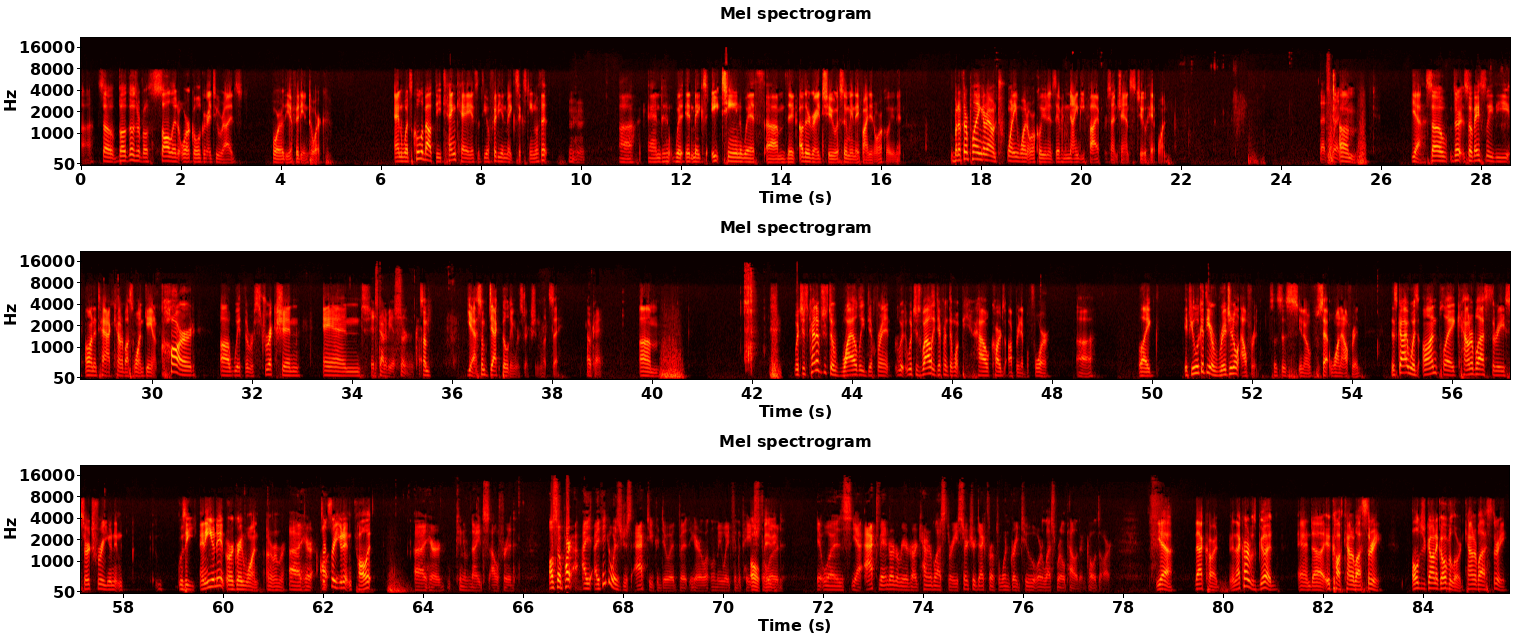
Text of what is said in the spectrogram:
Uh, so both those are both solid Oracle grade two rides for the Ophidian to work. And what's cool about the 10K is that the Ophidian makes 16 with it, hmm uh, and wi- it makes 18 with um, the other grade two, assuming they find an Oracle unit. But if they're playing around 21 Oracle units, they have a 95% chance to hit one. that's good. Um, yeah. So there, so basically, the on attack counterblast one gain a card uh, with the restriction and it's got to be a certain card. some yeah some deck building restriction. Let's say. Okay. Um, which is kind of just a wildly different, which is wildly different than what how cards operated before. Uh, like if you look at the original Alfred, so this is you know set one Alfred. This guy was on play, counterblast three, search for a unit. Was he any unit or a grade one? I don't remember. Uh, here, Search I'll, for a unit and call it. uh, here, King of Knights, Alfred. Also, part I, I think it was just Act you could do it, but here, let, let me wait for the page Oh, to maybe. load. It was yeah, Act Vanguard or Rearguard, Counterblast three. Search your deck for up to one grade two or less Royal Paladin. Call it to R. Yeah, that card. And that card was good, and uh, it cost Counterblast 3. Old Dragonic Overlord, Counterblast 3.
